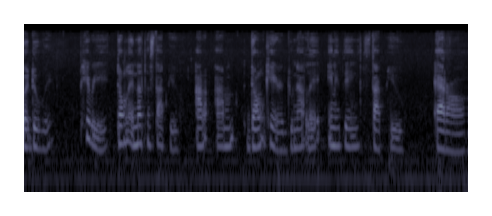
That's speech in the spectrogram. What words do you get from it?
but do it. Period. Don't let nothing stop you. I, I don't care. Do not let anything stop you at all.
